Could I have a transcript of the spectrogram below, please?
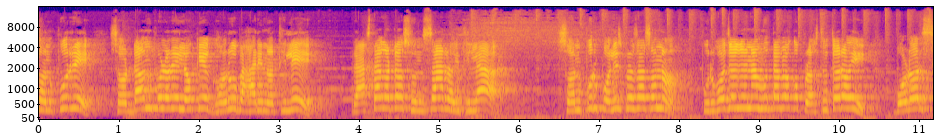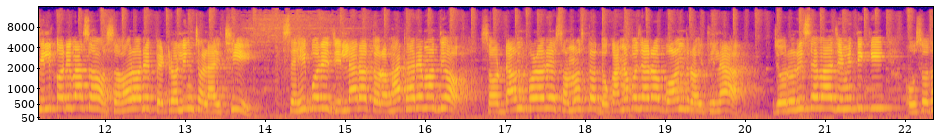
ସୋନପୁରରେ ସଟ୍ଡାଉନ୍ ଫଳରେ ଲୋକେ ଘରୁ ବାହାରି ନଥିଲେ। ରାସ୍ତାଘାଟ ସୁନସାନ ରହିଥିଲା। ସୋନପୁର ପୋଲିସ ପ୍ରଶାସନ ପୂର୍ବ ଯୋଜନା ମୁତାବକ ପ୍ରସ୍ତୁତ ରହି ବୋର୍ଡର ସିଲ୍ କରିବା ସହ ସହରରେ ପେଟ୍ରୋଲିଂ ଚଳାଇଛି। ସେହିପରି ଜିଲ୍ଲାର ତରଭାଠାରେ ମଧ୍ୟ ସଟ୍ଡାଉନ୍ ଫଳରେ ସମସ୍ତ ଦୋକାନ ବଜାର ବନ୍ଦ ରହିଥିଲା। ଜରୁରୀ ସେବା ଯେମିତିକି ଔଷଧ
